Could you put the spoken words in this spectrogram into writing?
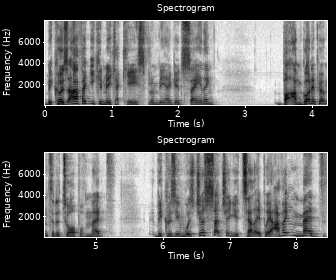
because I think you can make a case for him being a good signing. But I'm going to put him to the top of mid because he was just such a utility player. I think mid,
